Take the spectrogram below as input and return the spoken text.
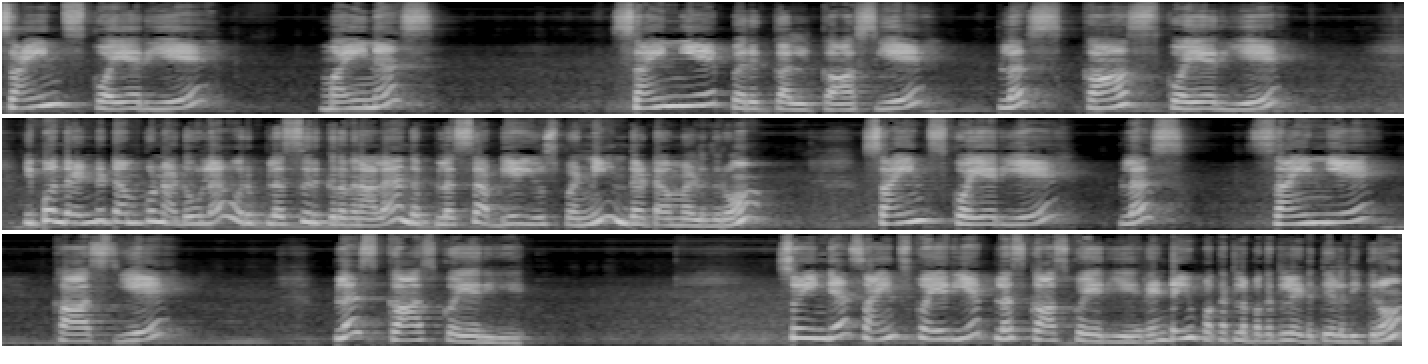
sine square A minus sine A பெருக்கல் cos A plus cos square A இப்போ இந்த ரெண்டு டேர்முக்கும் நடுவில் ஒரு ப்ளஸ் இருக்கிறதுனால அந்த ப்ளஸ் அப்படியே யூஸ் பண்ணி இந்த டேர்ம் எழுதுகிறோம் sine square A plus sine A cos A plus cos square A so இங்கே sine square A plus cos square A ரெண்டையும் பக்கத்தில் பக்கத்தில் எடுத்து எழுதிக்கிறோம்.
